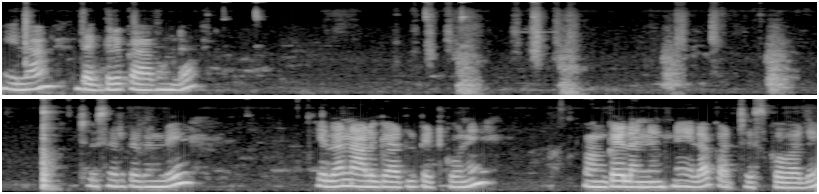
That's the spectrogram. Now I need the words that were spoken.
ఇలా దగ్గర కాకుండా చూసారు కదండి. ఇలా నాలుగు ఘాట్లు పెట్టుకొని వంకాయలన్నింటినీ ఇలా కట్ చేసుకోవాలి.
